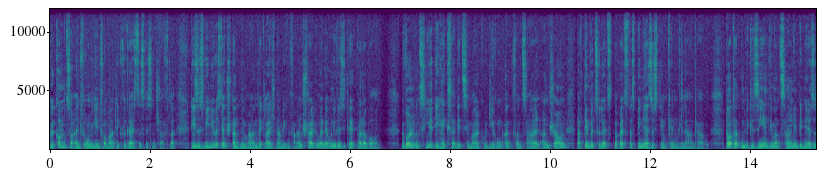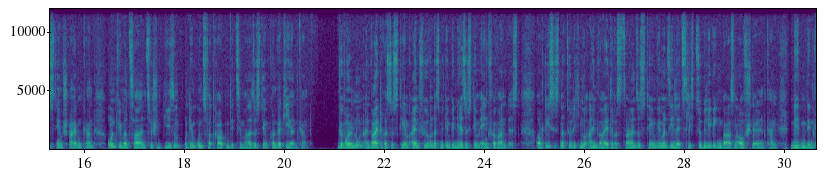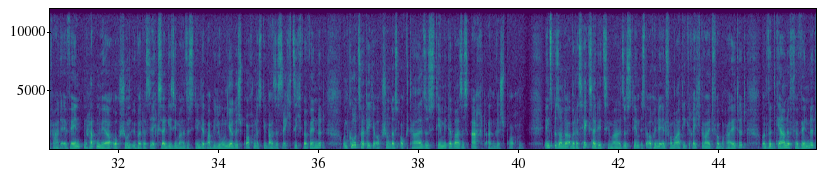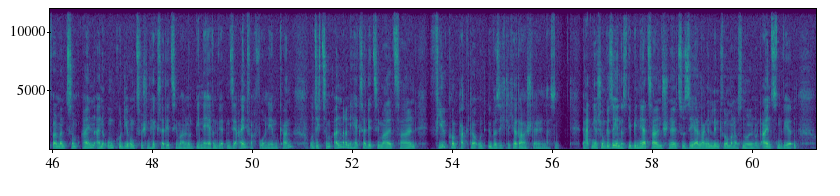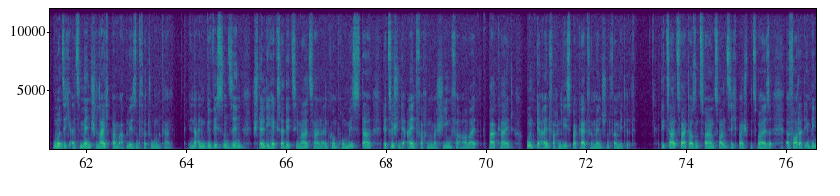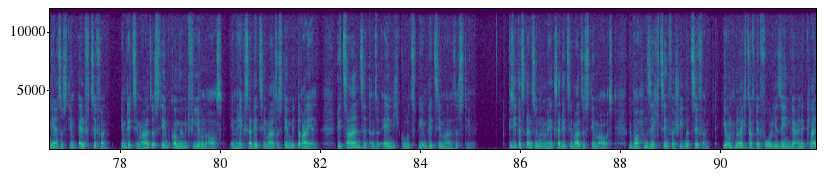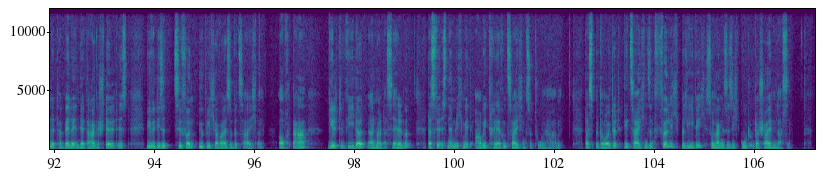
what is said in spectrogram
Willkommen zur Einführung in die Informatik für Geisteswissenschaftler. Dieses Video ist entstanden im Rahmen der gleichnamigen Veranstaltung an der Universität Paderborn. Wir wollen uns hier die Hexadezimalkodierung von Zahlen anschauen, nachdem wir zuletzt bereits das Binärsystem kennengelernt haben. Dort hatten wir gesehen, wie man Zahlen im Binärsystem schreiben kann und wie man Zahlen zwischen diesem und dem uns vertrauten Dezimalsystem konvertieren kann. Wir wollen nun ein weiteres System einführen, das mit dem Binärsystem eng verwandt ist. Auch dies ist natürlich nur ein weiteres Zahlensystem, wie man sie letztlich zu beliebigen Basen aufstellen kann. Neben den gerade erwähnten hatten wir auch schon über das Sechsagesimalsystem der Babylonier gesprochen, das die Basis 60 verwendet, und kurz hatte ich auch schon das Oktalsystem mit der Basis 8 angesprochen. Insbesondere aber das Hexadezimalsystem ist auch in der Informatik recht weit verbreitet und wird gerne verwendet, weil man zum einen eine Umkodierung zwischen hexadezimalen und binären Werten sehr einfach vornehmen kann und sich zum anderen die Hexadezimalzahlen viel kompakter und übersichtlicher darstellen lassen. Wir hatten ja schon gesehen, dass die Binärzahlen schnell zu sehr langen Lindwürmern aus Nullen und Einsen werden, wo man sich als Mensch leicht beim Ablesen vertun kann. In einem gewissen Sinn stellen die Hexadezimalzahlen einen Kompromiss dar, der zwischen der einfachen Maschinenverarbeitbarkeit und der einfachen Lesbarkeit für Menschen vermittelt. Die Zahl 2022 beispielsweise erfordert im Binärsystem elf Ziffern. Im Dezimalsystem kommen wir mit Vieren aus, im Hexadezimalsystem mit Dreien. Die Zahlen sind also ähnlich kurz wie im Dezimalsystem. Wie sieht das Ganze nun im Hexadezimalsystem aus? Wir brauchen 16 verschiedene Ziffern. Hier unten rechts auf der Folie sehen wir eine kleine Tabelle, in der dargestellt ist, wie wir diese Ziffern üblicherweise bezeichnen. Auch da gilt wieder einmal dasselbe, dass wir es nämlich mit arbiträren Zeichen zu tun haben. Das bedeutet, die Zeichen sind völlig beliebig, solange sie sich gut unterscheiden lassen.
